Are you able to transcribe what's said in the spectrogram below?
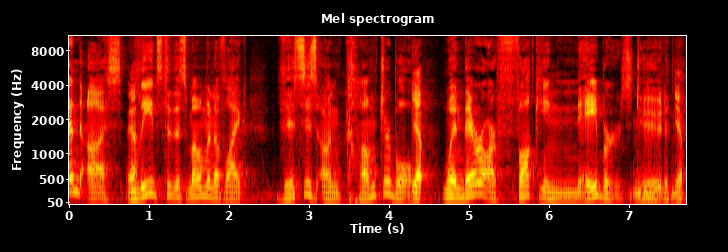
and us, Yeah. leads to this moment of like. This is uncomfortable. Yep. When there are fucking neighbors, dude. Mm-hmm. Yep.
